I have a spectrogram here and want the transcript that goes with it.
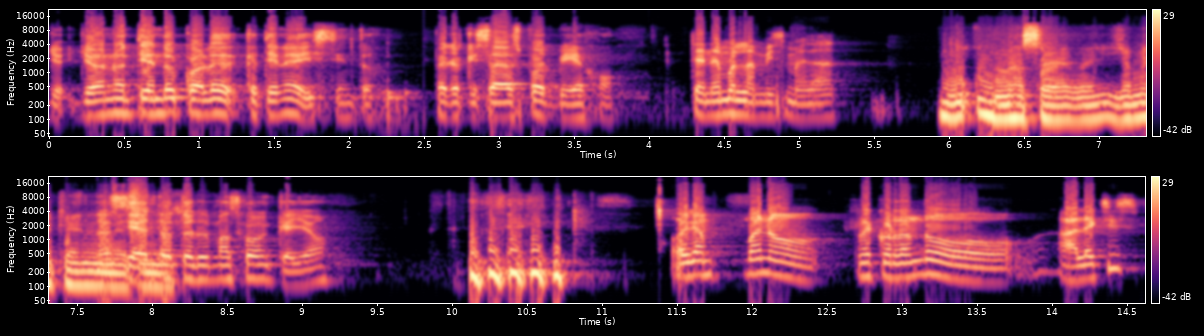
Yo, yo no entiendo cuál es, qué tiene de distinto, pero quizás por viejo. Tenemos la misma edad. No, no sé, güey. Yo me quedé en Lo el siento, Messenger. tú eres más joven que yo. Oigan, bueno, recordando a Alexis,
